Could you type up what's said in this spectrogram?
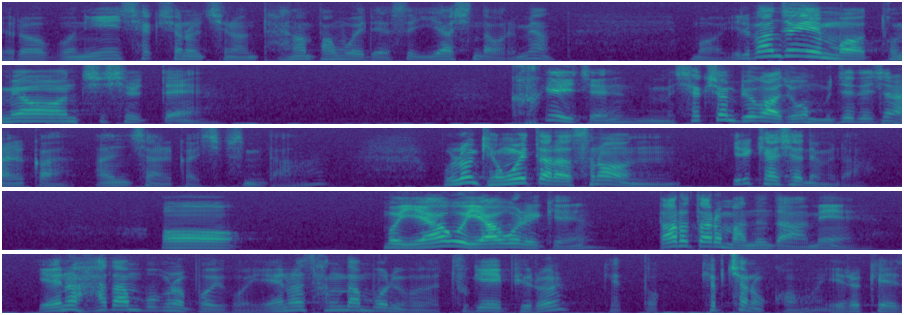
여러분이 섹션을 치는 다양한 방법에 대해서 이해하신다 그러면 뭐 일반적인 뭐 도면 치실 때 크게 이제 섹션 view 가지고 문제되지 않을까 않지 않을까 싶습니다. 물론 경우에 따라서는 이렇게 하셔야 됩니다. 어, 뭐 얘하고 얘하고 이렇게 따로따로 만든 다음에 얘는 하단 부분을 보이고 얘는 상단 부분을 보이고 두 개의 view를 이렇게 또 겹쳐 놓고 이렇게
